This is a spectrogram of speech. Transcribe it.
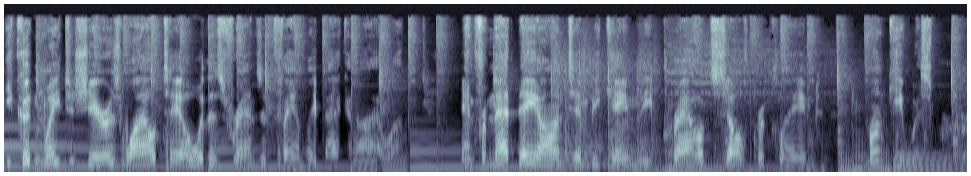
He couldn't wait to share his wild tale with his friends and family back in Iowa. And from that day on, Tim became the proud self proclaimed monkey whisperer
